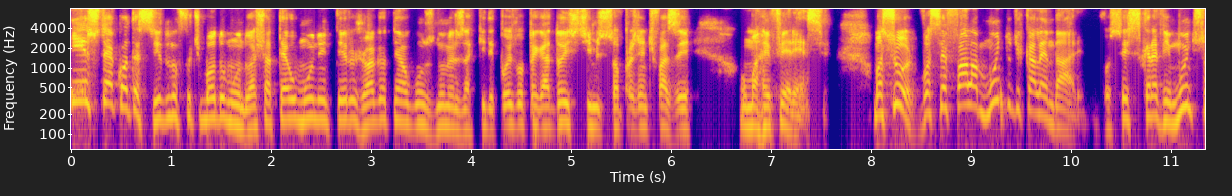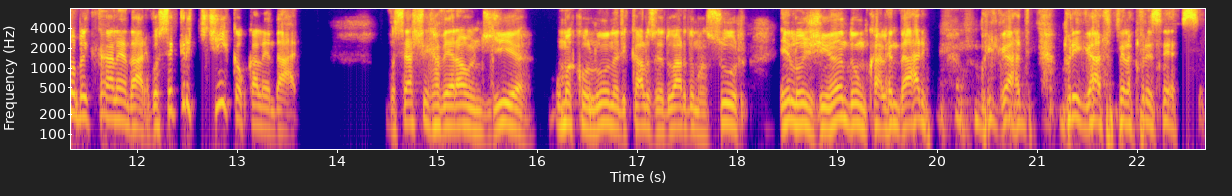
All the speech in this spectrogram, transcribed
E isso tem acontecido no futebol do mundo. Eu acho até o mundo inteiro joga. Eu tenho alguns números aqui, depois vou pegar dois times só para a gente fazer uma referência. Mansur, você fala muito de calendário, você escreve muito sobre calendário, você critica o calendário. Você acha que haverá um dia uma coluna de Carlos Eduardo Mansur elogiando um calendário? obrigado, obrigado pela presença.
